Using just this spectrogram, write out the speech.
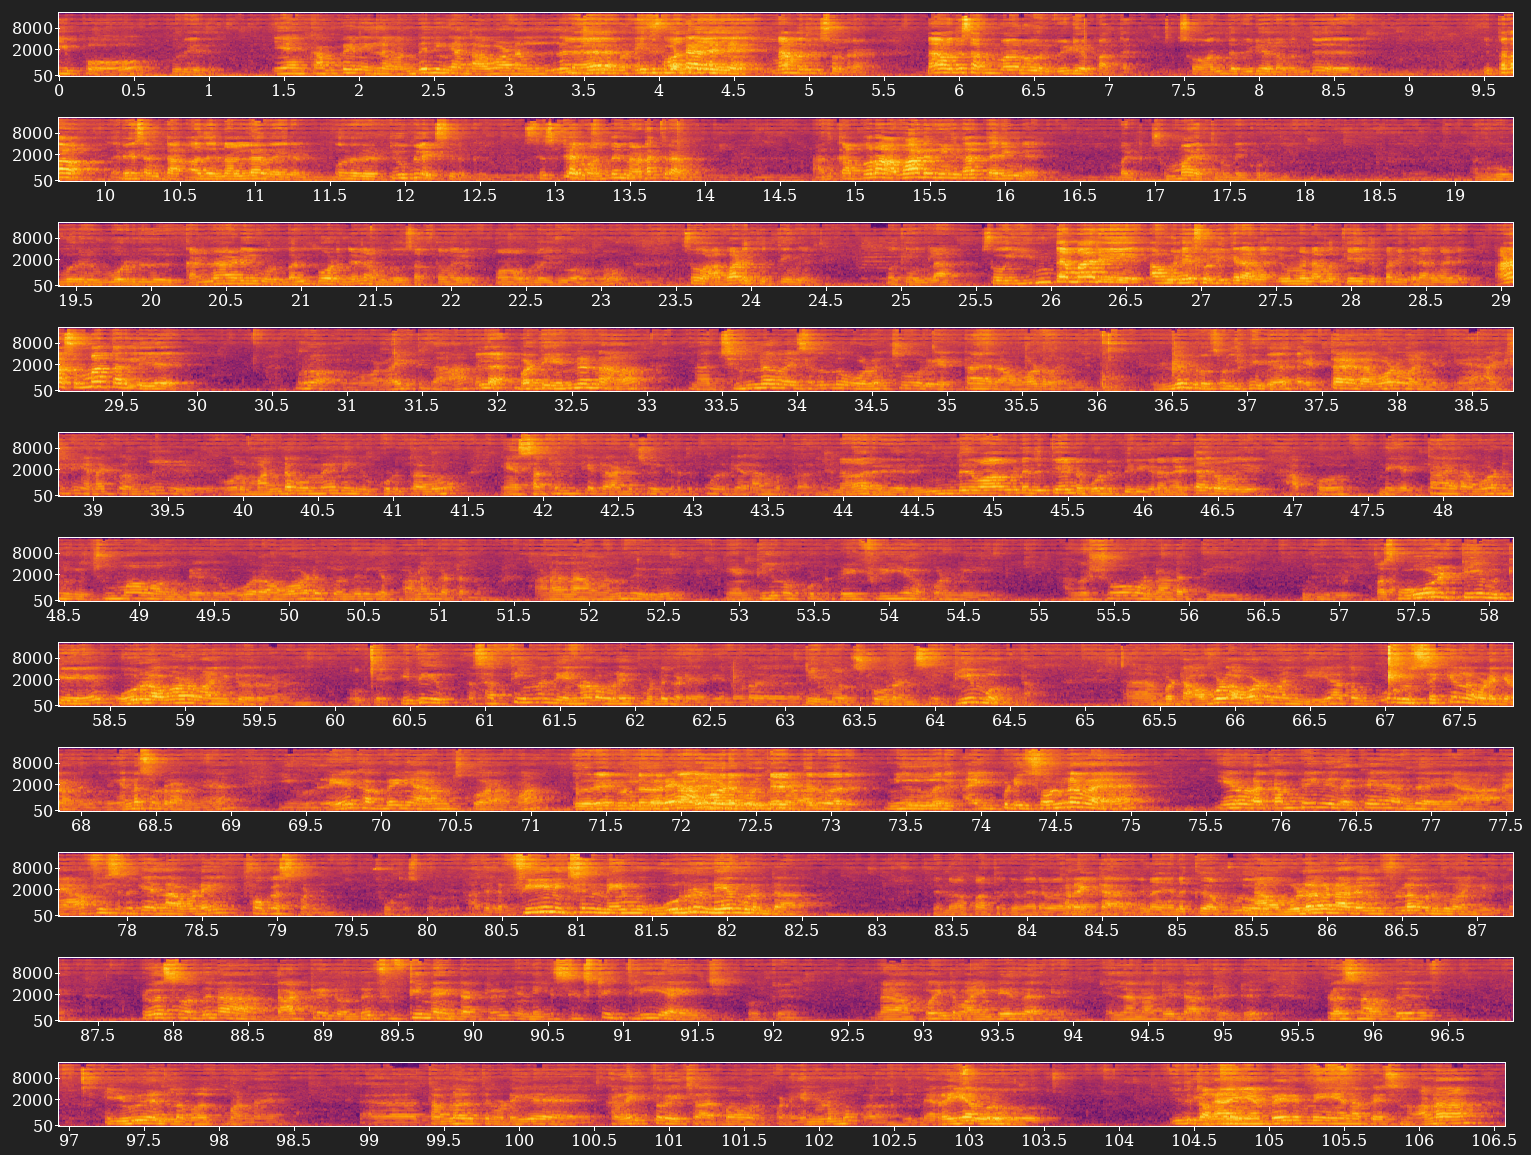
இப்போ புரியுது. என் கம்பெனில வந்து நீங்க அந்த அவார்ட் எல்லாம் இல்ல, choose பண்ணி இதுக்கு photo வந்து எடுங்க. நான் பதில் சொல்றேன். நான் வந்து சம்மர் ஒரு வீடியோ பார்த்தேன். ஸோ அந்த வீடியோல வந்து இப்பதான் ரீசெண்டா அது நல்ல வைரல் ஒரு டியூப்லெக்ஸ் இருக்கு. சிஸ்டர் வந்து நடக்கிறாங்க. அதுக்கப்புறம் அவார்டு நீங்க தான் தரீங்க. பட் சும்மா எத்தனை போய் கொடுத்தீங்க அது ஒவ்வொரு ஒரு கண்ணாடி ஒரு பல்ப் உடஞ்சாலும் அவ்வளோ சத்தம் எழுப்பும் அவ்வளோ இதுவாகும். ஸோ அவார்டு குத்திங்க. ஓகேங்களா? ஸோ இந்த மாதிரி அவங்களே சொல்லிக்கிறாங்க. இவங்க நமக்கு இது பண்ணிக்கிறாங்கன்னு. ஆனால் சும்மா தரலையே. ப்ரோ ரைட்டு தான். இல்ல. பட் என்னன்னா நான் சின்ன வயசுல இருந்து உழைச்சு ஒரு எட்டாயிரம் அவார்டு வாங்கியிருக்கேன். என்ன ப்ரோ சொல்றீங்க? எட்டாயிரம் அவார்டு வாங்கியிருக்கேன். ஆக்சுவலி எனக்கு வந்து ஒரு மண்டபமே நீங்க கொடுத்தாலும் என் சர்டிபிகேட் அடிச்சு வைக்கிறதுக்கு உங்களுக்கு இடம் பத்தாது. நான் ரெண்டு வாங்கினதுக்கே என்ன போட்டு பிரிக்கிறாங்க. எட்டாயிரம் வாங்கி அப்போ இந்த எட்டாயிரம் அவார்டு நீங்க சும்மா வாங்க முடியாது. ஒவ்வொரு அவார்டுக்கு வந்து நீங்க பணம் கட்டணும். ஆனா நான் வந்து என் டீமை கூட்டு போய் ஃப்ரீயா பண்ணி அங்க ஷோவை நடத்தி ஹோல் டீமுக்கே ஒரு அவார்டு வாங்கிட்டு வருவேன் நான். ஓகே. இது சத்தியமா இது என்னோட உழைப்பு மட்டும் கிடையாது. என்னோட Team work. Students team work தான். பட் அவ்வளோ அவார்டு வாங்கி அதை ஒரு செகண்ட்ல உடைக்கிறானுங்க என்ன சொல்றானுங்க? இவரே கம்பெனி ஆரம்பிச்சுக்கு வராமா? இவரே குண்டு. எடுத்துருவாரு. நீ இப்படி சொன்னவன் என்னோட கம்பெனி இருக்க அந்த என் ஆஃபீஸில் இருக்க எல்லா அவார்டையும் ஃபோக்கஸ் பண்ணு. ஃபோக்கஸ் பண்ணுவேன் அதுல ஃபீனிக்ஸ்னு நேம் ஒரு நேம் இருந்தா இல்ல, நான் பார்த்திருக்கேன் வேற வேற ஆ? ஏன்னா எனக்கு அவ்வளோ நான் உலக நாடுகள் ஃபுல்லாக விருது வாங்கியிருக்கேன். ப்ளஸ் வந்து நான் டாக்டரேட் வந்து ஃபிஃப்டி நைன் டாக்டரேட் இன்னைக்கு சிக்ஸ்டி த்ரீ ஆயிடுச்சு ஓகே நான் போயிட்டு வாங்கிட்டே தான் இருக்கேன். எல்லா நாட்டையும் டாக்டரேட்டு ப்ளஸ் நான் வந்து யூஎன்ல ஒர்க் பண்ணேன். தமிழகத்தினுடைய கலைத்துறை சார்பாக ஒர்க் பண்ணேன். என்னென்னமோ அது நிறைய ஒரு இதுக்கு நான் என் பெருமையை நான் பேசணும் ஆனா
